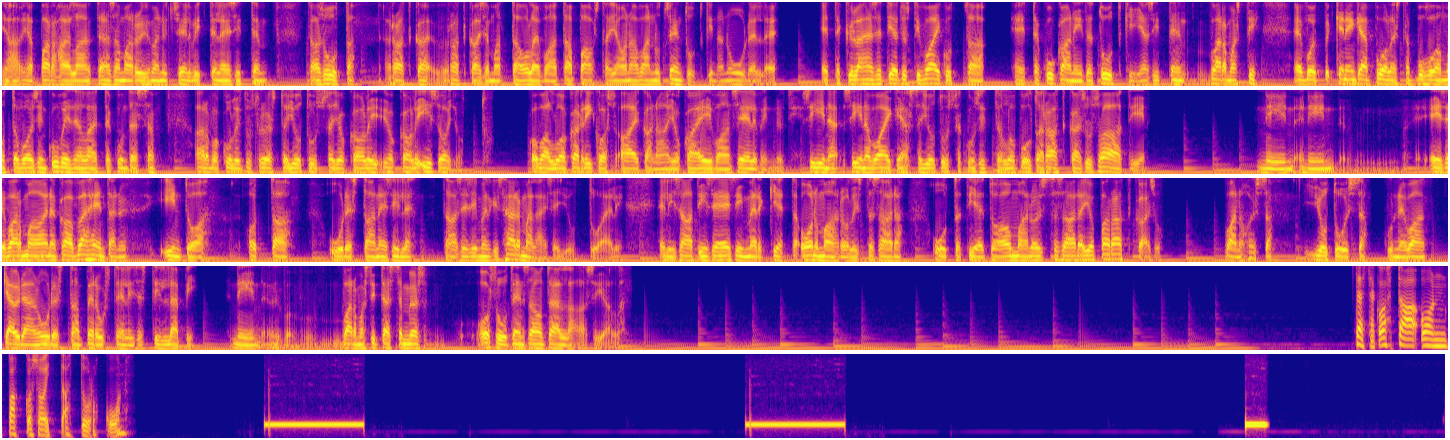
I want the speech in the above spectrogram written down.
Ja, ja parhaillaan tämä sama ryhmä nyt selvittelee sitten taas uutta ratka, ratkaisematta olevaa tapausta ja on avannut sen tutkinnan uudelleen. Että kyllähän se tietysti vaikuttaa – että kuka niitä tutkii. Ja sitten varmasti, en voi kenenkään puolesta puhua, mutta voisin kuvitella, että kun tässä arvokuljetusryöstöjutussa, joka oli, joka oli iso juttu, kovan luokan rikos aikanaan, joka ei vaan selvinnyt. Siinä, siinä vaikeassa jutussa, kun sitten lopulta ratkaisu saatiin, niin, niin ei se varmaan ainakaan vähentänyt intoa ottaa – uudestaan esille taas esimerkiksi härmäläisen juttua. Eli, eli saatiin se esimerkki, että on mahdollista saada uutta tietoa, on mahdollista saada jopa ratkaisu vanhoissa jutuissa, kun ne vaan käydään uudestaan perusteellisesti läpi. Niin varmasti tässä myös osuutensa on tällä asialla. Tässä kohtaa on pakko soittaa Turkuun.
